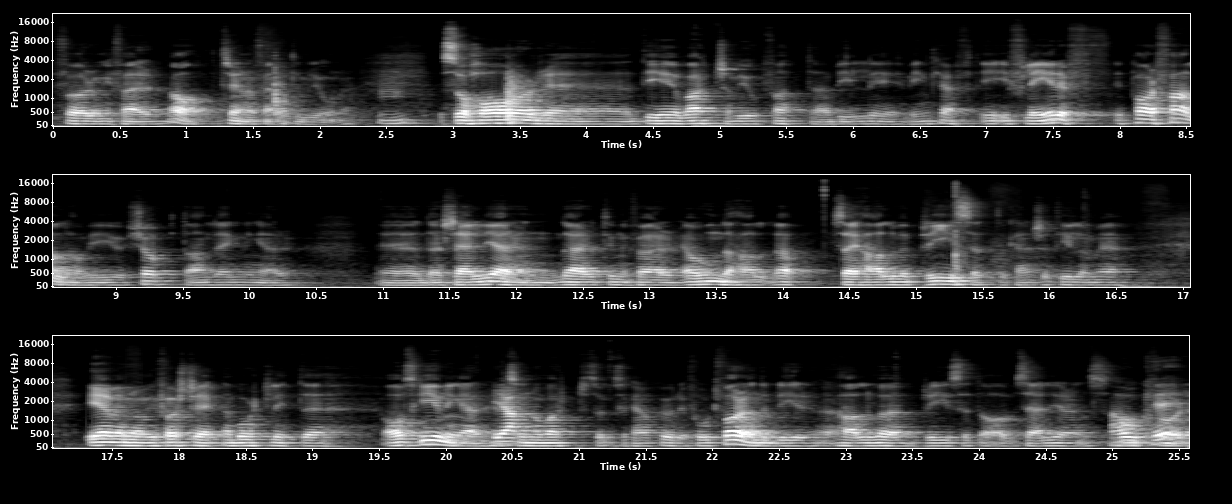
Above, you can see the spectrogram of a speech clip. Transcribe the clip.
för ungefär ja, 350 miljoner Mm. Så har eh, det varit som vi uppfattar billig vindkraft. I, i flera, ett par fall har vi ju köpt anläggningar eh, där säljaren, där till ungefär ja, under halv, ja, säg halva priset och kanske till och med Även om vi först räknar bort lite avskrivningar Ja. som har varit, så, så kanske det fortfarande blir halva priset av säljarens Ah, okej. bokförda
